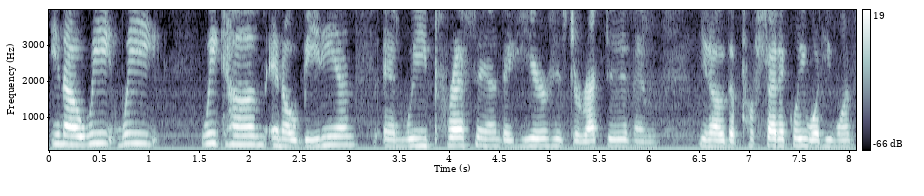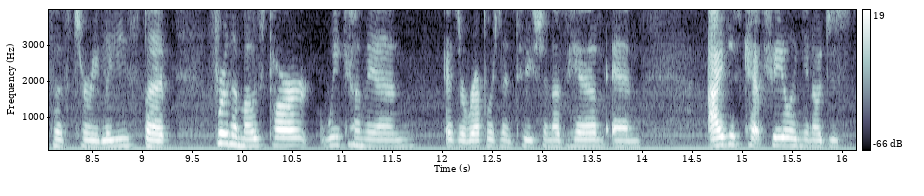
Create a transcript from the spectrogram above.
you know we we we come in obedience and we press in to hear his directive and you know the prophetically what he wants us to release. But for the most part we come in as a representation of him. And i just kept feeling you know just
